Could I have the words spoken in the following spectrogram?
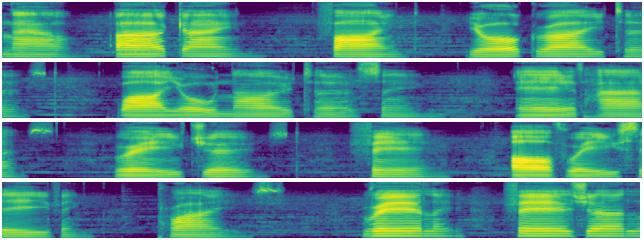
Now again find your greatest while noticing it has reduced fear of receiving praise. Really visualize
